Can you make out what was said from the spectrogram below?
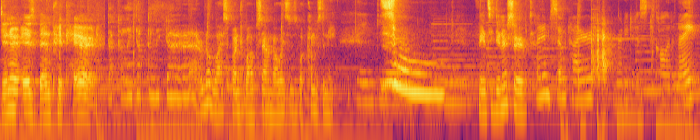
Dinner is been prepared. Duckily, duckily, duck. I don't know why SpongeBob sound always is what comes to me. Thank you. Fancy dinner served. I am so tired. I'm ready to just call it a night.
